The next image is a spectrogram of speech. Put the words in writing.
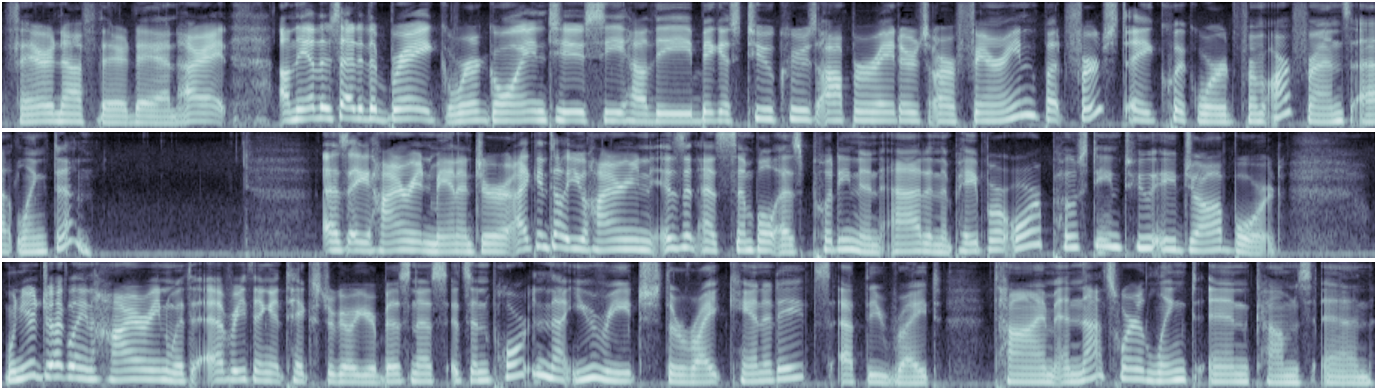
Fair enough there, Dan. All right. On the other side of the break, we're going to see how the biggest two cruise operators are faring. But first, a quick word from our friends at LinkedIn. As a hiring manager, I can tell you hiring isn't as simple as putting an ad in the paper or posting to a job board. When you're juggling hiring with everything it takes to grow your business, it's important that you reach the right candidates at the right time, and that's where LinkedIn comes in.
